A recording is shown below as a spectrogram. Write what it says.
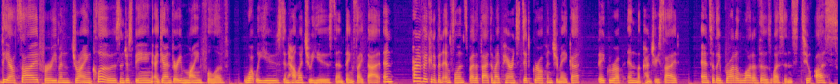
the outside for even drying clothes and just being, again, very mindful of what we used and how much we used and things like that. And part of it could have been influenced by the fact that my parents did grow up in Jamaica. They grew up in the countryside. And so they brought a lot of those lessons to us,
